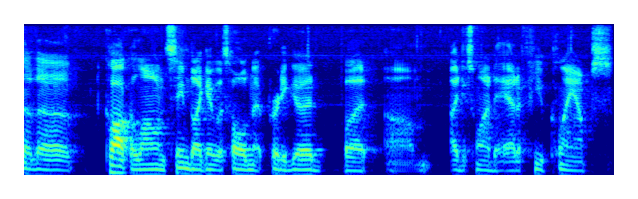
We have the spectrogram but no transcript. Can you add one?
So the caulk alone seemed like it was holding it pretty good, but um, I just wanted to add a few clamps.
